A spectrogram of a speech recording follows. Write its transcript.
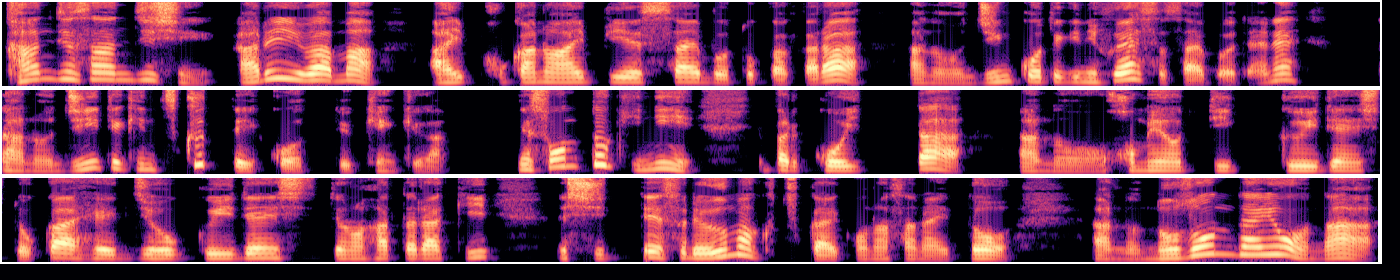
患者さん自身、あるいは、まあ、他の iPS 細胞とかから、あの、人工的に増やした細胞だよね。あの、人為的に作っていこうっていう研究が。で、その時に、やっぱりこういった、あの、ホメオティック遺伝子とかヘッジホック遺伝子っていうのを働き知って、それをうまく使いこなさないと、あの、望んだような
